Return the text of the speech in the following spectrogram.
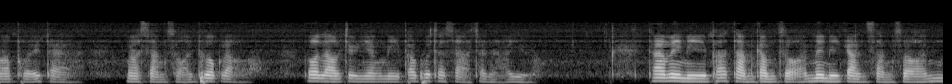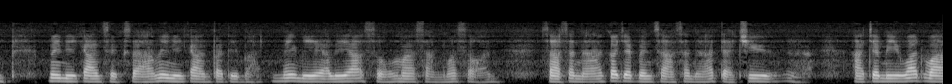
มาเผยแผ่มาสั่งสอนพวกเราเพราะเราจึงยังมีพระพุทธศาสนาอยู่ ถ้าไม่มีพระธรรมคำสอนไม่มีการสั่งสอน ไม่มีการศึกษาไม่มีการปฏิบัติ ไม่มีอริยสงฆ์มาสั่งมาสอน ศาสนาก็จะเป็นศาสนาแต่ชื่อ อาจจะมีวัดวา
